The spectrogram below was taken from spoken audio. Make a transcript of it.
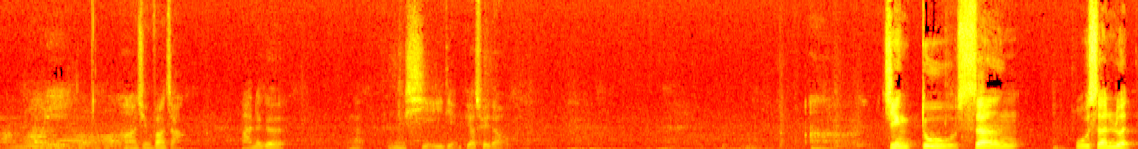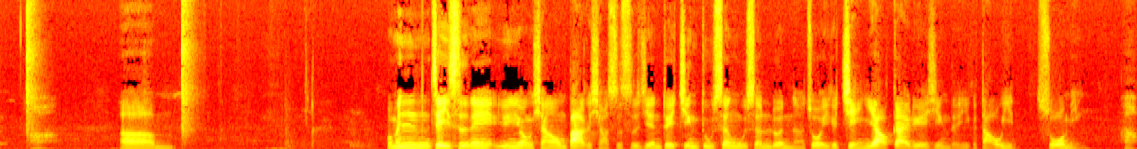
阿弥陀佛。啊，请放掌。啊，那个，啊，用斜一点，不要吹到我。啊，净度生无生论。嗯，我们这一次呢，运用想用八个小时时间，对净度生无生论呢，做一个简要概略性的一个导引说明。啊，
